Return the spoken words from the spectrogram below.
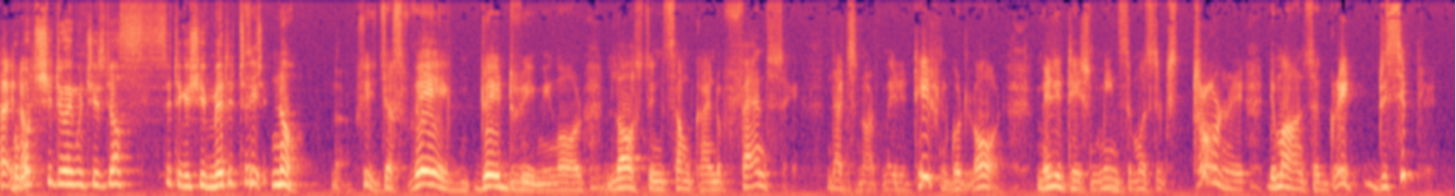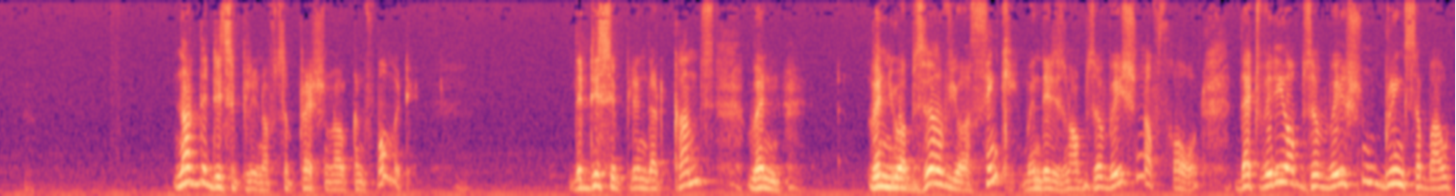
But what's she doing when she's just sitting? Is she meditating? See, no. no. She's just vague, daydreaming, or lost in some kind of fancy. That's not meditation, good Lord. Meditation means the most extraordinary, demands a great discipline not the discipline of suppression or conformity. The discipline that comes when, when you observe your thinking, when there is an observation of thought, that very observation brings about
